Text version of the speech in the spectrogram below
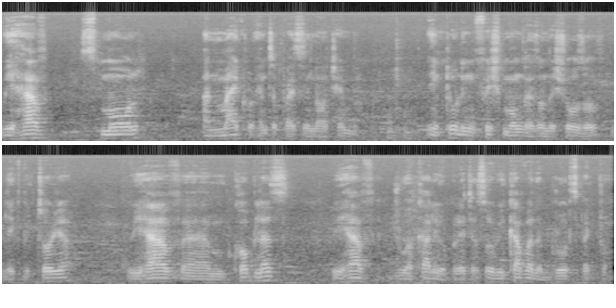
We have small and micro enterprises in our chamber, including fishmongers on the shores of Lake Victoria. We have um, cobblers. We have jua kali operators. So we cover the broad spectrum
